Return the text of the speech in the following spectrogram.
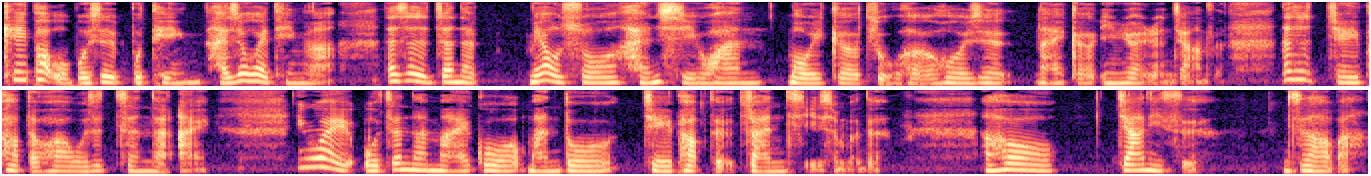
K-pop。我不是不听，还是会听啦。但是真的没有说很喜欢某一个组合或者是哪一个音乐人这样子。但是 J-pop 的话，我是真的爱，因为我真的买过蛮多 J-pop 的专辑什么的。然后 j a n i c e 你知道吧？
